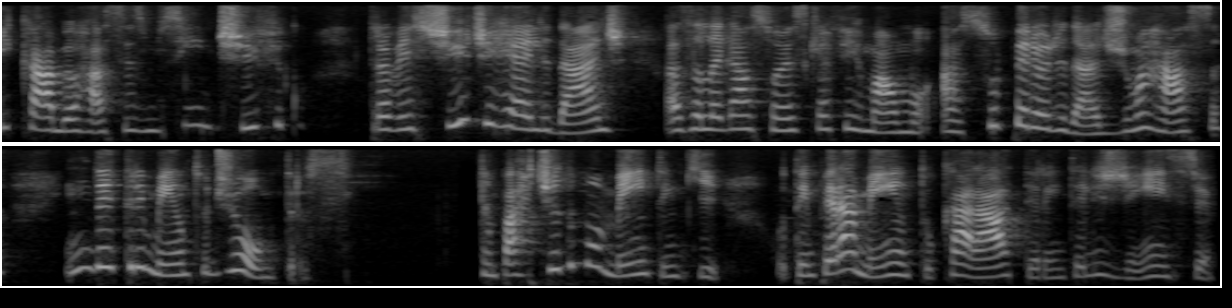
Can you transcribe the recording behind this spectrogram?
e cabe ao racismo científico travestir de realidade as alegações que afirmavam a superioridade de uma raça em detrimento de outras. A partir do momento em que o temperamento, o caráter, a inteligência,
